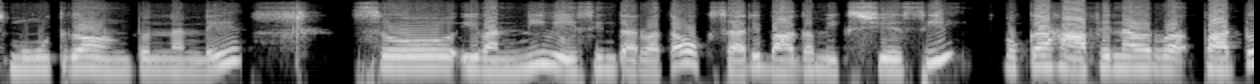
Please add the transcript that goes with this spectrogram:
స్మూత్గా ఉంటుందండి. సో ఇవన్నీ వేసిన తర్వాత ఒకసారి బాగా మిక్స్ చేసి ఒక హాఫ్ అన్ అవర్ పాటు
